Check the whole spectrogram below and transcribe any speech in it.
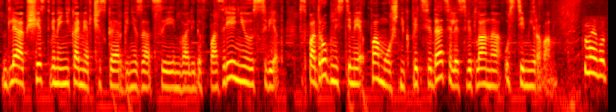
для общественной некоммерческой организации инвалидов по зрению «Свет». С подробностями помощник председателя Светлана Устемирова. Мы вот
